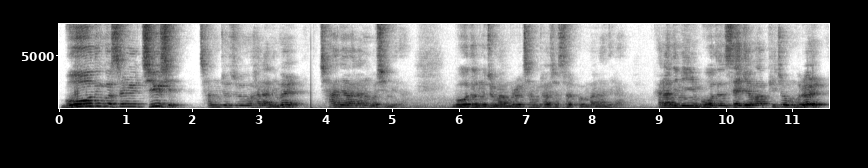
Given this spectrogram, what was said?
모든 것을 지으신 창조주 하나님을 찬양하라는 것입니다. 모든 우주 만물을 창조하셨을 뿐만 아니라 하나님이 모든 세계와 피조물을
